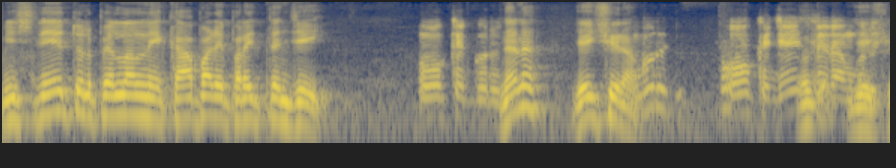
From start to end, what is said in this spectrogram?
మీ స్నేహితుల పిల్లల్ని కాపాడే ప్రయత్నం చేయి. ఓకే నానా? జై శ్రీరామ్. ఓకే జై శ్రీరామ్ జై శ్రీరామ్.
